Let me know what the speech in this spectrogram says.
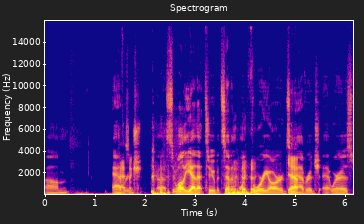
um, average. Uh, so, well, yeah, that too, but 7.4 yards yeah. in average, at, whereas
